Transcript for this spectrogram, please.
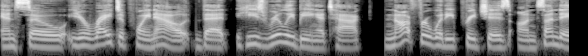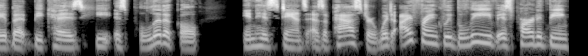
And so you're right to point out that he's really being attacked, not for what he preaches on Sunday, but because he is political in his stance as a pastor, which I frankly believe is part of being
